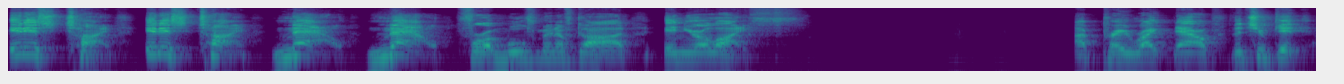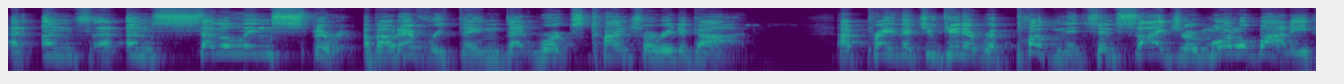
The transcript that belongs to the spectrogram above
It is time. It is time now, now for a movement of God in your life. I pray right now that you get an, un- an unsettling spirit about everything that works contrary to God. I pray that you get a repugnance inside your mortal body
